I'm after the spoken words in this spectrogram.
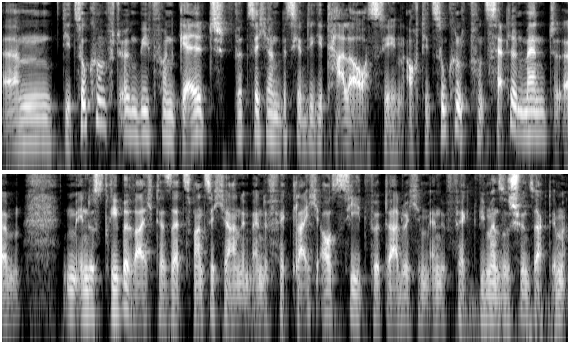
ähm, die Zukunft irgendwie von Geld wird sicher ein bisschen digitaler aussehen. Auch die Zukunft von Settlement ähm, im Industriebereich, der seit 20 Jahren im Endeffekt gleich aussieht, wird dadurch im Endeffekt, wie man so schön sagt, immer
